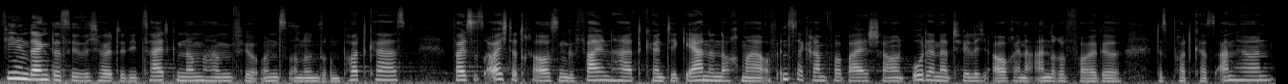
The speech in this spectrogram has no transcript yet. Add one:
Vielen Dank, dass Sie sich heute die Zeit genommen haben für uns und unseren Podcast. Falls es euch da draußen gefallen hat, könnt ihr gerne nochmal auf Instagram vorbeischauen oder natürlich auch eine andere Folge des Podcasts anhören.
